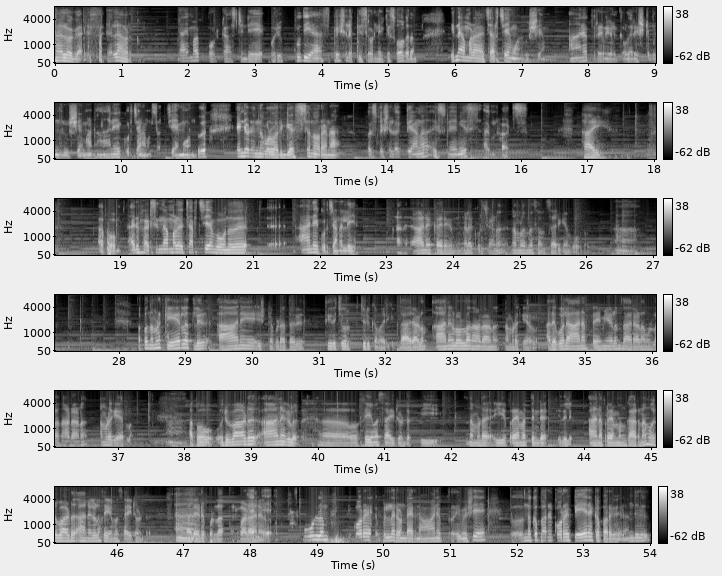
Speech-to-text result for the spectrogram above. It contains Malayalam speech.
ഹലോ ഗൈസ് എല്ലാവർക്കും ടൈം ഔട്ട് പോഡ്കാസ്റ്റിന്റെ ഒരു പുതിയ സ്പെഷ്യൽ എപ്പിസോഡിലേക്ക് സ്വാഗതം. ഇന്ന് നമ്മൾ ചർച്ച ചെയ്യാൻ പോകുന്ന വിഷയം ആനപ്രേമികൾക്ക് വളരെ ഇഷ്ടപ്പെടുന്ന ഒരു വിഷയമാണ്. ആനയെക്കുറിച്ചാണ് നമ്മൾ ചർച്ച ചെയ്യാൻ പോകുന്നത്. എന്റെ കൂടെ ഇന്ന് ഉള്ള ഒരു ഗസ്റ്റ് എന്ന് പറയുന്ന ഒരു സ്പെഷ്യൽ വ്യക്തിയാണ്. His name is Arun Hearts hi അപ്പോൾ അരുൺ ഹാർട്സ് ഇന്ന് നമ്മൾ ചർച്ച ചെയ്യാൻ പോകുന്നത് ആനയെ കുറിച്ചാണല്ലേ അതെ ആനക്കാര്യങ്ങളെ കുറിച്ചാണ് നമ്മൾ ഇന്ന് സംസാരിക്കാൻ പോകുന്നത്. ആ, അപ്പൊ നമ്മുടെ കേരളത്തിൽ ആനയെ ഇഷ്ടപ്പെടാത്ത ഒരു തീരെ ചുരു ചുരുക്കമായിരിക്കും. ധാരാളം ആനകളുള്ള നാടാണ് നമ്മുടെ കേരളം. അതേപോലെ ആന പ്രേമികളും ധാരാളമുള്ള നാടാണ് നമ്മുടെ കേരളം. അപ്പോ അപ്പോൾ ഒരുപാട് ആനകൾ ഫേമസ് ആയിട്ടുണ്ട് ഈ നമ്മുടെ ഈ പ്രേമത്തിന്റെ ഇതിൽ. ആനപ്രേമം കാരണം ഒരുപാട് ആനകൾ ഫേമസ് ആയിട്ടുണ്ട്. തലയെടുപ്പുള്ള ഒരുപാട് ആനകൾ സ്കൂളിലും കുറെ പിള്ളേരുണ്ടായിരുന്നു ആനപ്രേമി. പക്ഷേ എന്നൊക്കെ പറഞ്ഞ് കുറെ പേരൊക്കെ പറയുമായിരുന്നു എന്ത്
